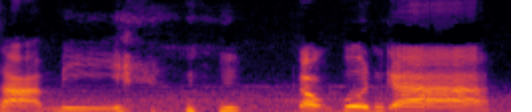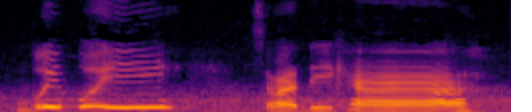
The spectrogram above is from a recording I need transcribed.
สามี ขอบคุณค่ะ บุยบุยสวัสดีค่ะ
